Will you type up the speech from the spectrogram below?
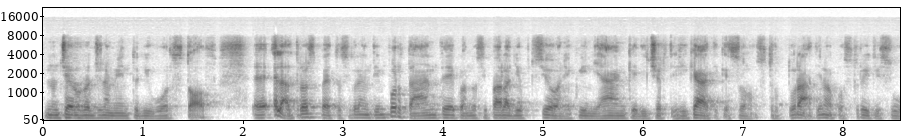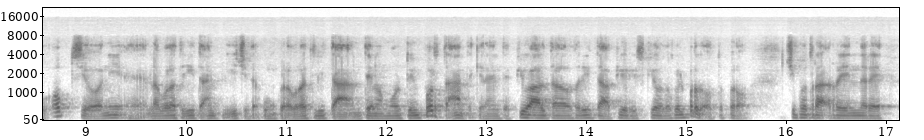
non c'era un ragionamento di worst off. Eh, e l'altro aspetto sicuramente importante quando si parla di opzioni, quindi anche di certificati che sono strutturati, no? costruiti su opzioni, eh, la volatilità implicita, comunque la volatilità è un tema molto importante, chiaramente più alta la volatilità più rischioso quel prodotto, però ci potrà rendere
